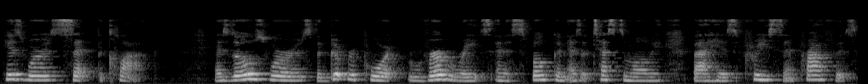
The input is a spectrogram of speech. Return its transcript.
His words set the clock. As those words, the good report reverberates and is spoken as a testimony by his priests and prophets,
